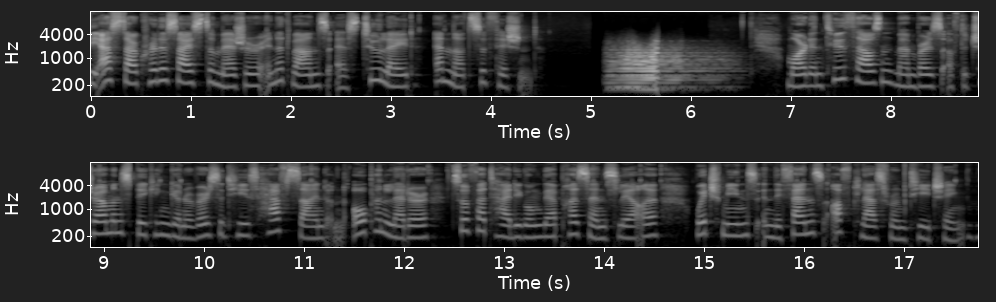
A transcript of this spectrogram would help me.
The ASTA criticized the measure in advance as too late and not sufficient. More than 2,000 members of the German speaking universities have signed an open letter zur Verteidigung der Präsenzlehre, which means in defense of classroom teaching.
